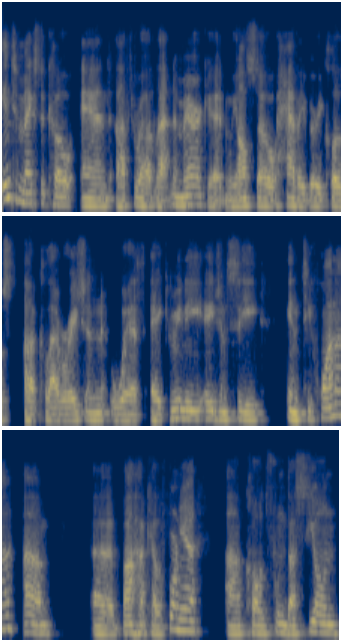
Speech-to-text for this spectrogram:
into Mexico and uh, throughout Latin America. And we also have a very close uh, collaboration with a community agency in Tijuana, um, uh, Baja California, uh, called Fundación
